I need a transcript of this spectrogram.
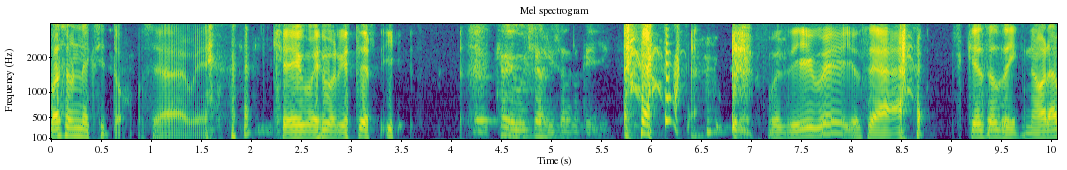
va a ser un éxito. O sea, güey. ¿Qué, güey? ¿Por qué te ríes? Es que me dio mucha risa lo que dijiste. Pues sí, güey. O sea, es que eso se ignora,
